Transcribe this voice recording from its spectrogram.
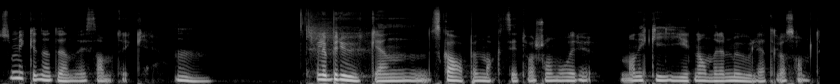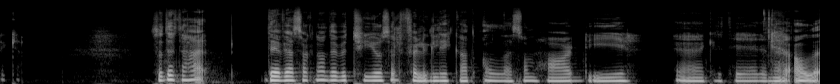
som ikke nødvendigvis samtykker. Mm. Eller bruke en, skape en maktsituasjon hvor man ikke gir den andre en mulighet til å samtykke. Så dette her, det vi har sagt nå, det betyr jo selvfølgelig ikke at alle som har de eh, kriteriene alle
